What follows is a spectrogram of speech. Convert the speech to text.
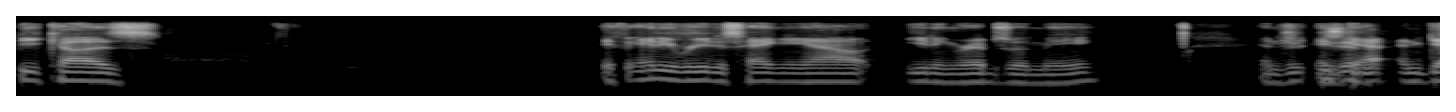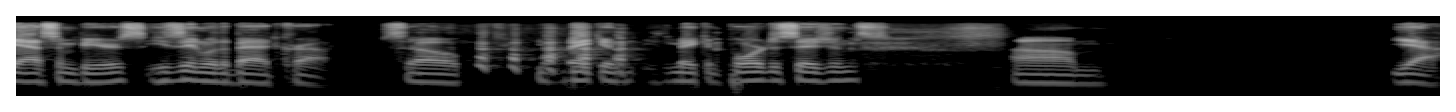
because if Andy Reid is hanging out eating ribs with me and He's and, in- ga- and gas and beers, he's in with a bad crowd. So he's making he's making poor decisions. Um, yeah,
